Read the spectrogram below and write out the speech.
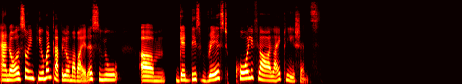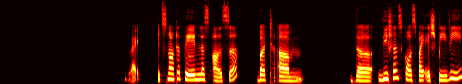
And also in human papilloma virus, you um, get these raised cauliflower like lesions. Right. It's not a painless ulcer, but um, the lesions caused by HPV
